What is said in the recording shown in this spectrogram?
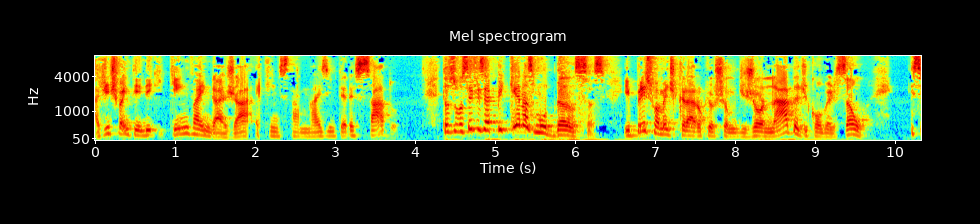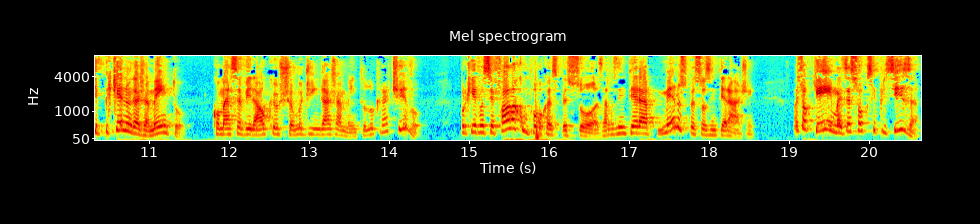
a gente vai entender que quem vai engajar é quem está mais interessado. Então, se você fizer pequenas mudanças e principalmente criar o que eu chamo de jornada de conversão, esse pequeno engajamento começa a virar o que eu chamo de engajamento lucrativo. Porque você fala com poucas pessoas, elas intera menos pessoas interagem. Mas ok, mas é só o que você precisa.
